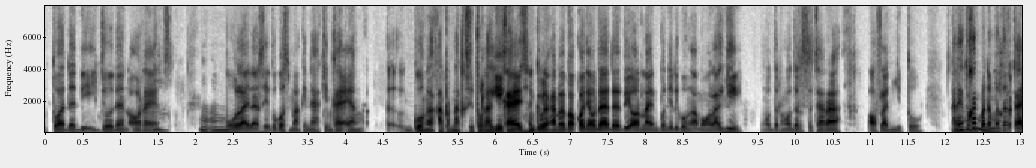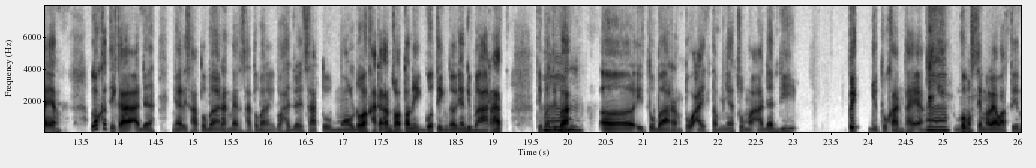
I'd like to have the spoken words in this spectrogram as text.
itu ada di hijau dan orange. Mm-mm. mulai dari situ gue semakin yakin kayak yang gue nggak akan pernah ke situ lagi kayaknya. Gue bilang karena tokonya udah ada di online pun jadi gue nggak mau lagi order-order secara offline gitu karena itu kan Mm-mm. bener-bener kayak yang lo ketika ada nyari satu barang dan satu barang itu ada di satu mall doang kadang kan contoh nih gue tinggalnya di barat tiba-tiba Mm. eh, itu barang tuh itemnya cuma ada di pick gitu kan kayak yang Mm. gue mesti melewatin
